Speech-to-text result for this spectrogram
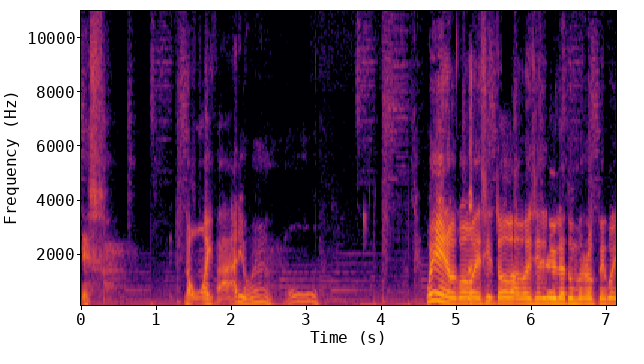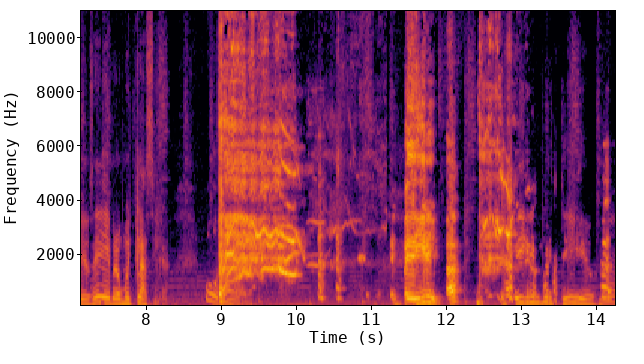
Eso. No, hay varios, weón. No. Bueno, como decir todo, vamos a decir la tumba rompecuellos, sí, pero muy clásica. Puta, El pedigrí. ¿ah? el pedigrí invertido. no,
